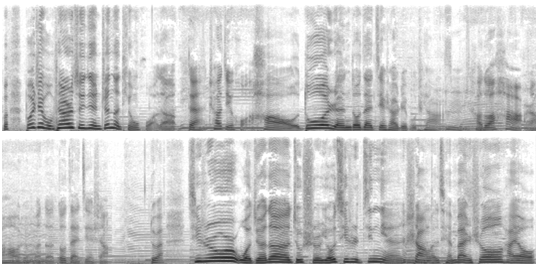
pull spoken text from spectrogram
不不过这部片儿最近真的挺火的，对，超级火，好多人都在介绍这部片儿，嗯，好多号，然后什么的都在介绍。对，其实我觉得就是，尤其是今年上了前半生，还有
